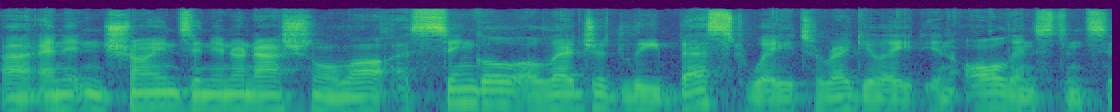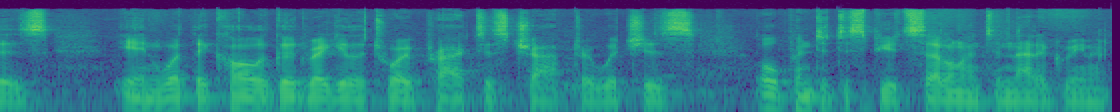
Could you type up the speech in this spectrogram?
Uh, and it enshrines in international law a single, allegedly best way to regulate in all instances in what they call a good regulatory practice chapter, which is open to dispute settlement in that agreement.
